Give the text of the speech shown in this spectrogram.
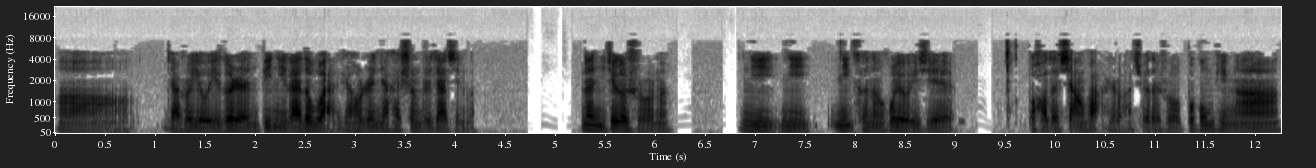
啊，假如说有一个人比你来的晚，然后人家还升职加薪了，那你这个时候呢？你你你可能会有一些不好的想法，是吧？觉得说不公平啊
